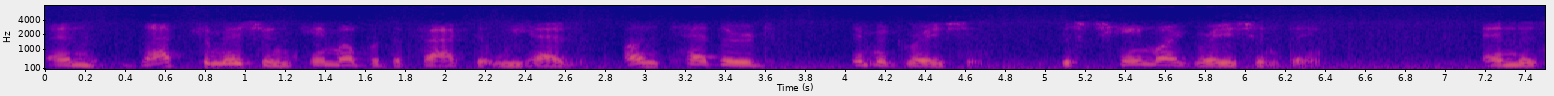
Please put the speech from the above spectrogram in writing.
And that commission came up with the fact that we had untethered immigration, this chain migration thing. And this,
